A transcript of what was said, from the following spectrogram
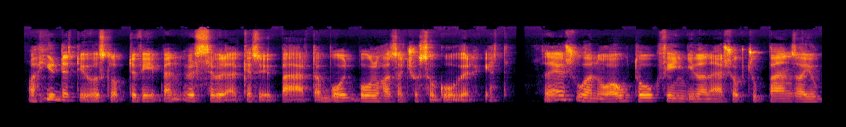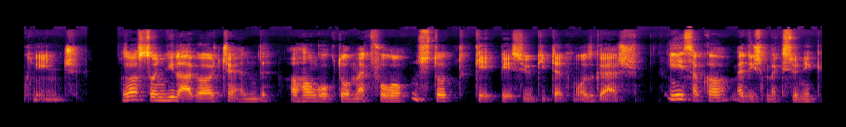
A hirdető oszlop tövében összeölelkező párt, a boltból hazacsoszogó öreget. Az elsuhanó autók, fényvillanások csupán zajuk nincs. Az asszony világa a csend, a hangoktól megfosztott, képpészűkített mozgás. Éjszaka ez is megszűnik.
